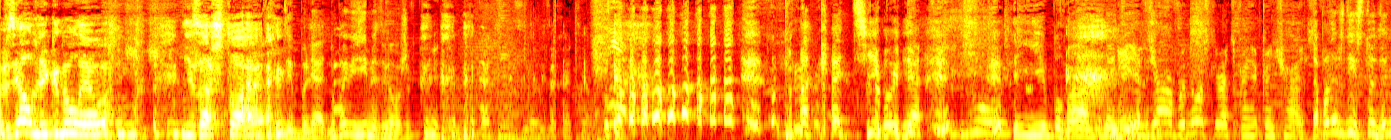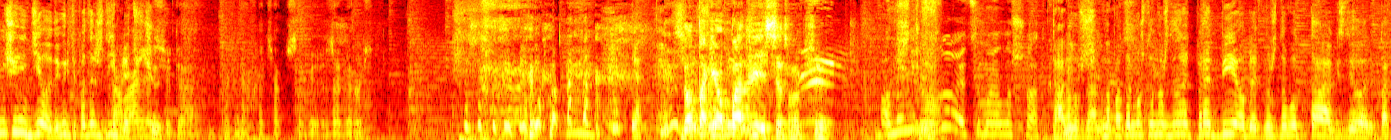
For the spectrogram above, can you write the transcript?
Взял, легнул его. щечки. Ни за что. Ты, блядь, ну повези меня тогда уже кто-нибудь. Прокатить захотел. Прокатил я. Еблан, Не, подожди. я хочу- Нельзя, выносливость кон- кончается. Да подожди, стой, да ничего не делай, да говорите, подожди, блядь, чуть-чуть. сюда, тогда хотя бы заберусь. Да он так его подвесит вообще. Оно не Что? называется моя лошадка. Да нужно, ну потому что нужно нажать пробел, блядь, нужно вот так сделать, так.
